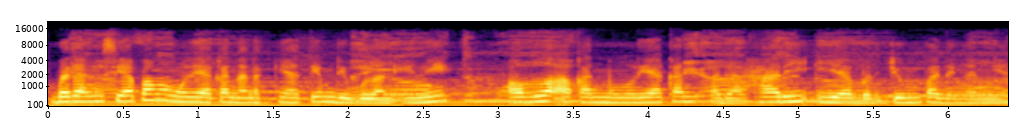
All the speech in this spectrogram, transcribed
Barang siapa memuliakan anak yatim di bulan ini, Allah akan memuliakan pada hari ia berjumpa dengannya.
